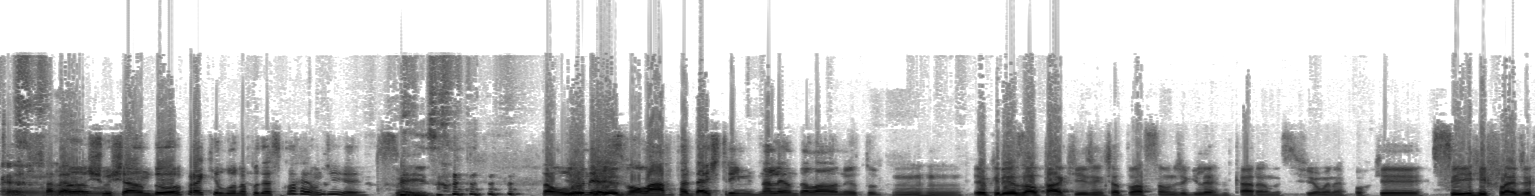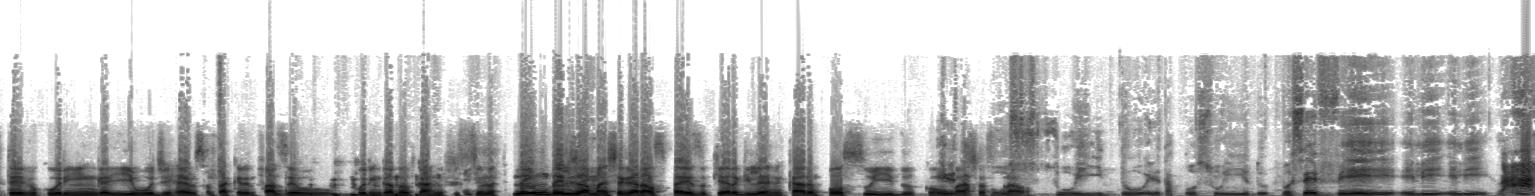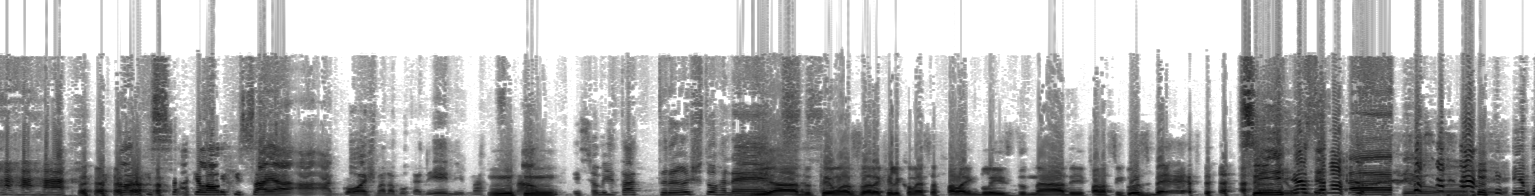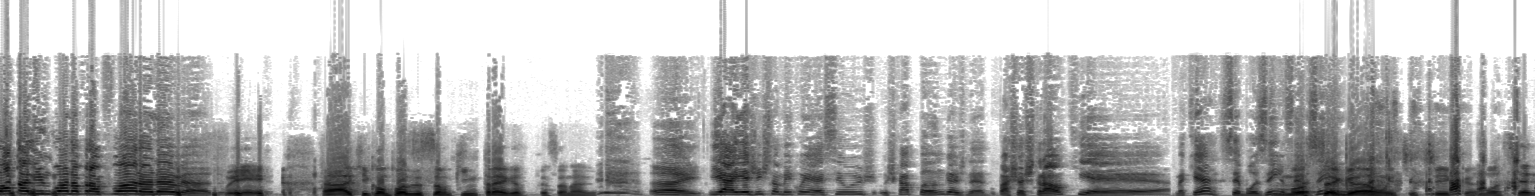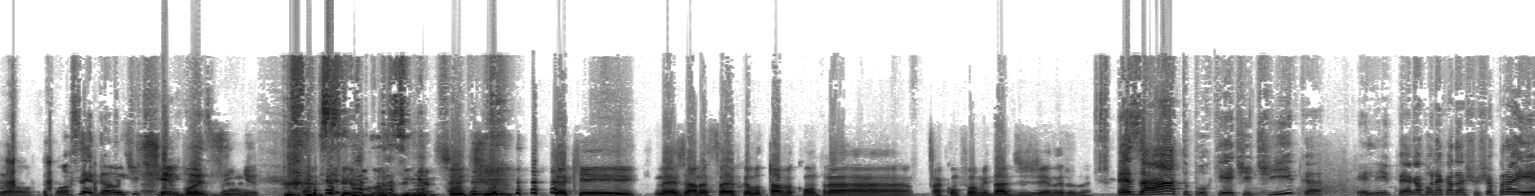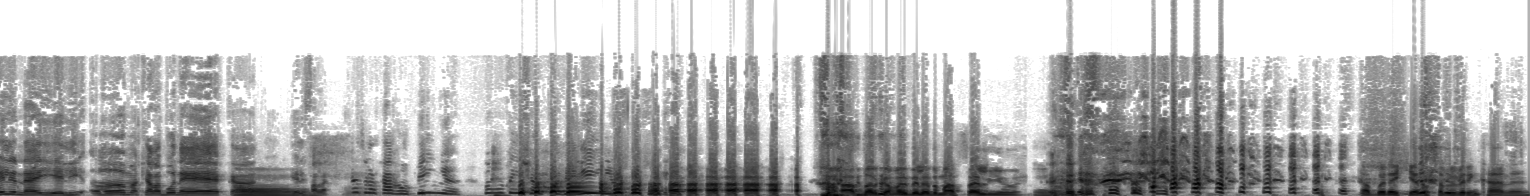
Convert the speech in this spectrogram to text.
Tá vendo? A Xuxa andou pra que Luna pudesse correr um dia. Sim. É isso. Então, E Luners, queria- vão lá pra dar stream na lenda lá no YouTube. Uhum. Eu queria exaltar aqui, gente, a atuação de Guilherme Caram nesse filme, né? Porque se Heath Ledger teve o Coringa e o Woody Harrison tá querendo fazer o Coringa novo Carnificina, nenhum deles jamais chegará aos pés do que era Guilherme Caram possuído com o Ele tá baixo astral. possuído, ele tá possuído. Você vê ele, ele. Aquela, hora que, aquela hora que sai a, a, a gosma da boca dele, mas no final, Uhum. esse homem ele tá transtornado. Viado, tem umas horas que ele começa a falar inglês do nada e fala assim, who's bad? Sim! Exato! Ah, eu amo! E bota a linguana pra fora, né, velho? Sim. Ai, que composição, que entrega pro personagem. Ai. E aí a gente também conhece os, os capangas, né? Do Baixo Astral, que é. Como é que é? Cebozinho? Morcegão e titica. Morcegão. Morcegão e titi. Cebozinho. Cebozinha. Titica que, né, já nessa época lutava contra a, a conformidade de gênero, né? Exato, porque Titica, ele pega a boneca da Xuxa pra ele, né? E ele ama aquela boneca. Oh. E ele fala: quer trocar roupinha? Vamos pentear o cabelinho? Adoro que a voz dele é do Marcelinho, né? A bonequinha não sabe brincar, né?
